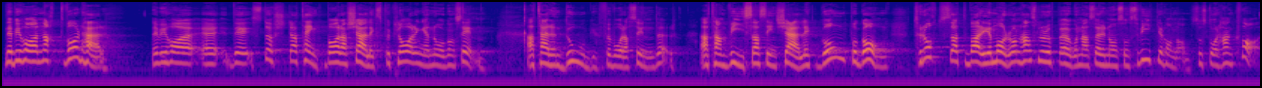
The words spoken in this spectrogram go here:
När vi har nattvard här, när vi har eh, det största tänkbara kärleksförklaringen någonsin, att Herren dog för våra synder, att han visar sin kärlek gång på gång, trots att varje morgon han slår upp ögonen så är det någon som sviker honom, så står han kvar.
